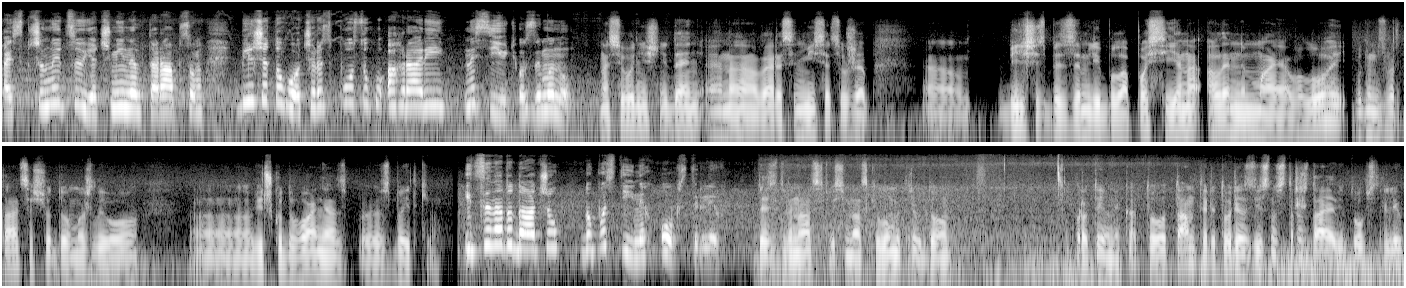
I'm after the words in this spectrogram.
а й з пшеницею, ячмінем та рапсом. Більше того, через посуху аграрії не сіють озимину. На сьогоднішній день, е, на вересень місяць, уже більшість без землі була посіяна, але немає вологи. Будемо звертатися щодо можливого е, відшкодування збитків. І це на додачу до постійних обстрілів. Десь 12-18 кілометрів до противника. То там територія, звісно, страждає від обстрілів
